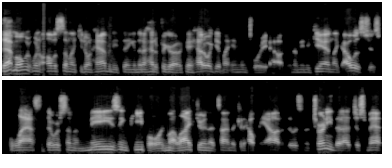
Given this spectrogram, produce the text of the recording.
that moment when all of a sudden like you don't have anything and then i had to figure out okay how do i get my inventory out? And i mean again like i was just blessed there were some amazing people in my life during that time that could help me out. There was an attorney that i just met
